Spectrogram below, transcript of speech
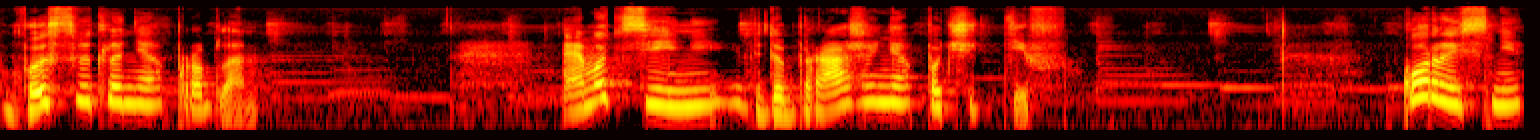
висвітлення проблем. Емоційні відображення почуттів. Корисні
